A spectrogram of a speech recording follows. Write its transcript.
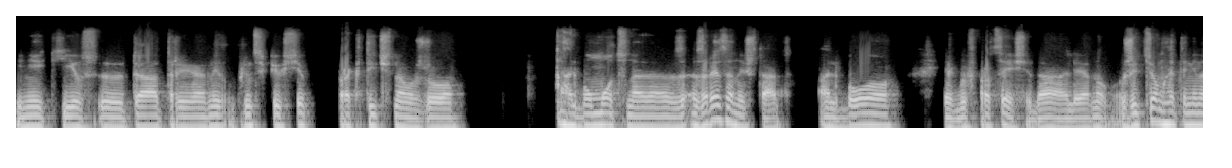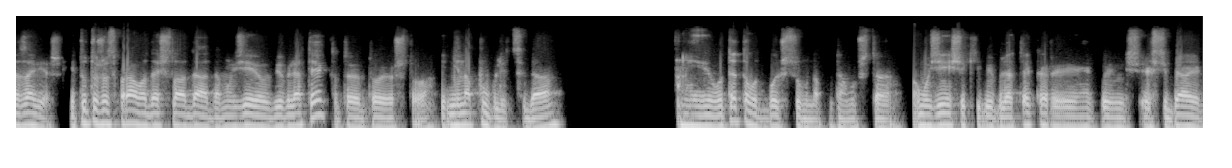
і нейкія тэатры яны в прынцыпе все практычна ўжо альбо моцна зрэзаны штат альбо як бы в працэсе да але ну жыццём гэта не назавеш. І тут ужо справа дайшла да да музею бібліятэк то тое что не на публіцы да И вот это вот больше сумно, потому что музейщики, библиотекары себя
